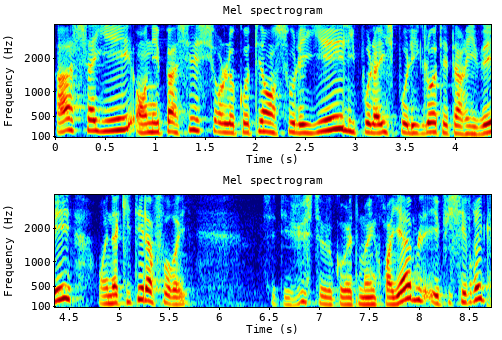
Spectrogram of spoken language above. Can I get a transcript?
ah ça y est, on est passé sur le côté ensoleillé, l'hippolaïs polyglotte est arrivé, on a quitté la forêt. C'était juste complètement incroyable. Et puis c'est vrai que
